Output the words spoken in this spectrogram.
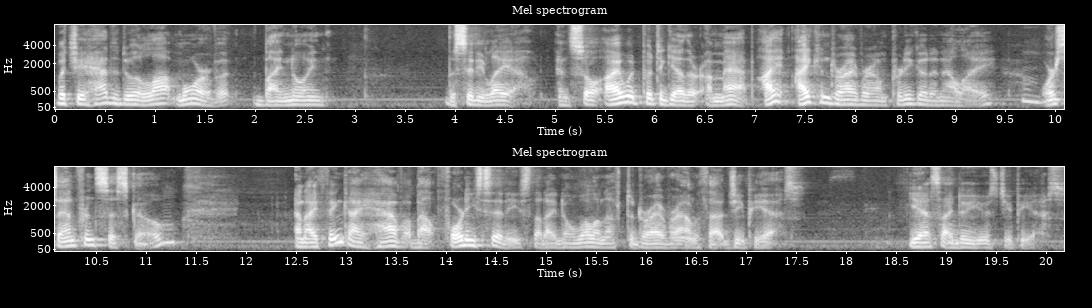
But you had to do a lot more of it by knowing the city layout. And so I would put together a map. I, I can drive around pretty good in LA or mm-hmm. San Francisco. And I think I have about 40 cities that I know well enough to drive around without GPS. Yes, I do use GPS.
